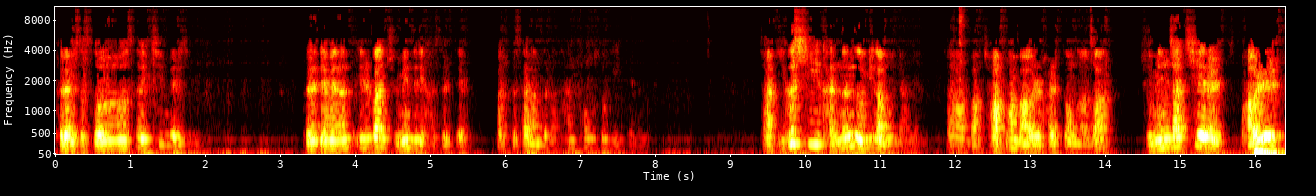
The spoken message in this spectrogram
그러면서 서서히 친밀해집니다. 그래 되면 일반 주민들이 갔을 때 바로 그 사람들은 한 통속이 되는 겁니다. 자, 이것이 갖는 의미가 뭐냐면 자, 좌파 마을 활동가가 주민자치회를 마을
